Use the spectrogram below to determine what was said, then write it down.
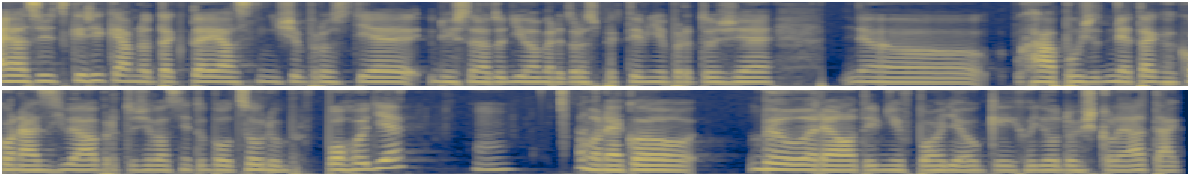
A já si vždycky říkám, no tak to je jasný, že prostě, když se na to dívám retrospektivně, protože uh, chápu, že mě tak jako nazývá, protože vlastně to bylo celou dobu v pohodě. Hm. On jako byl relativně v pohodě, ok, chodil do školy a tak.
